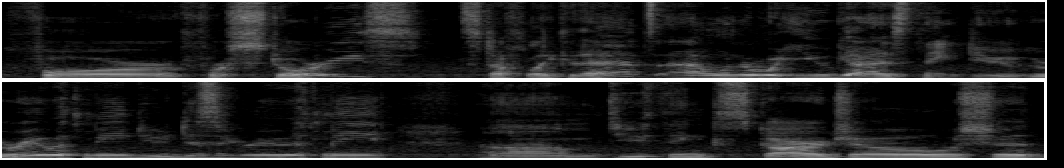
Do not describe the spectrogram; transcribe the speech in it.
for for stories, stuff like that. I wonder what you guys think. Do you agree with me? Do you disagree with me? Um, do you think ScarJo should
